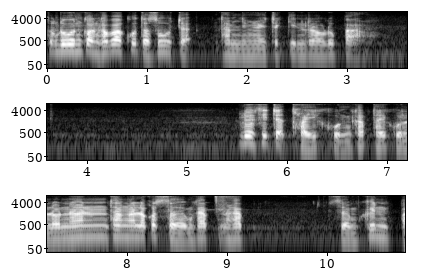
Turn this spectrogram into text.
ต้องดูกันก่อนครับว่าคู่ต่อสู้จะทำยังไงจะกินเราหรือเปล่า เลือกที่จะถอยขุนครับ ถอยขุนแล้วนั้นถ้างั้นเราก็เสริมครับนะครับ เสริมขึ้นไป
